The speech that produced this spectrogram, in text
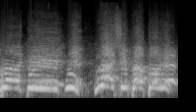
блакитні наші прапори.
